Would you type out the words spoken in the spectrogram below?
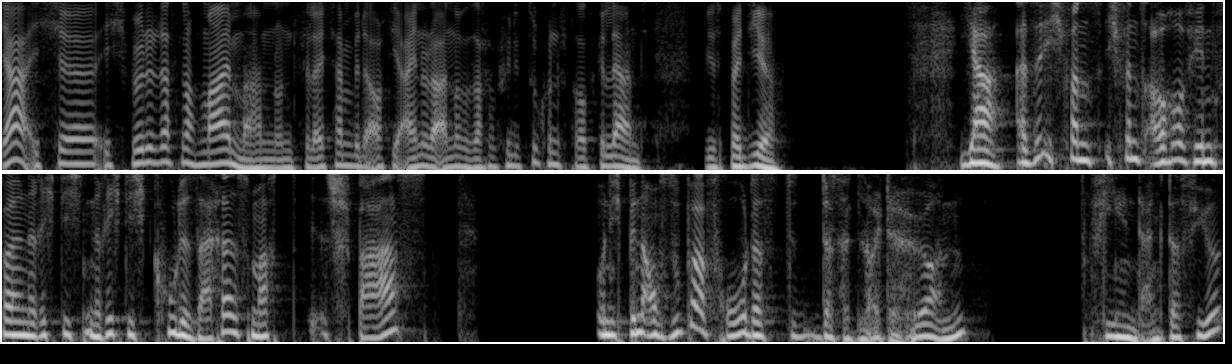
ja, ich, äh, ich würde das nochmal machen und vielleicht haben wir da auch die ein oder andere Sache für die Zukunft draus gelernt. Wie ist bei dir? Ja, also ich fand's, ich find's auch auf jeden Fall eine richtig, eine richtig coole Sache. Es macht Spaß. Und ich bin auch super froh, dass das halt Leute hören. Vielen Dank dafür.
